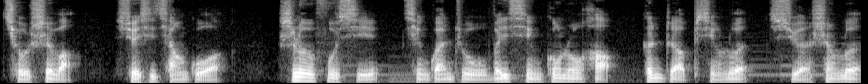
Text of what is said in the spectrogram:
求是网、学习强国。申论复习，请关注微信公众号，跟着评论学申论。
